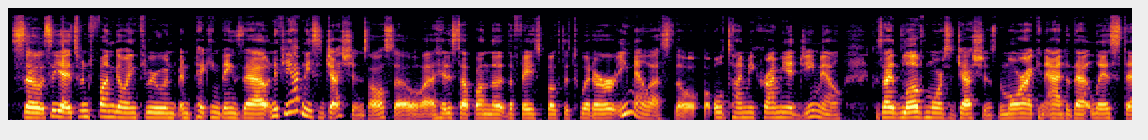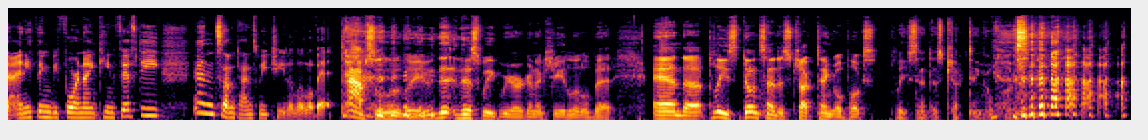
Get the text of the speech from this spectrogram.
So, so yeah, it's been fun going through and, and picking things out. And if you have any suggestions, also uh, hit us up on the, the Facebook, the Twitter, or email us though, oldtimeycrimey at gmail, because I'd love more suggestions. The more I can add to that list, uh, anything before 1950, and sometimes we cheat a little bit. Absolutely. Th- this week we are going to cheat a little bit. And uh, please don't send us Chuck Tingle books. Please send us Chuck Tingle books.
